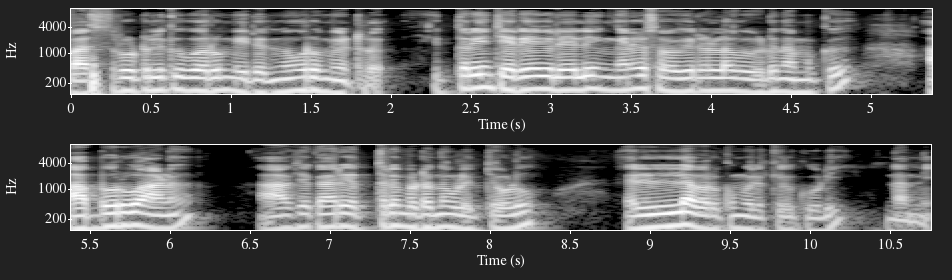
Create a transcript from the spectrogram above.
ബസ് റൂട്ടിലേക്ക് വെറും ഇരുന്നൂറ് മീറ്റർ. ഇത്രയും ചെറിയ വിലയിൽ ഇങ്ങനെ ഒരു സൗകര്യമുള്ള വീട് നമുക്ക് അപൂർവമാണ്. ആവശ്യക്കാർ എത്രയും പെട്ടെന്ന് വിളിച്ചോളൂ. എല്ലാവർക്കും ഒരിക്കൽ കൂടി നന്ദി.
